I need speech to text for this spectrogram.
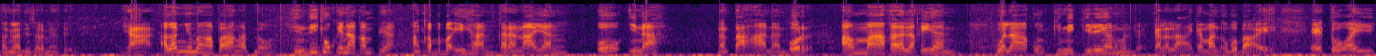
Tanggalin natin salamin natin. Yan. Alam nyo mga paangat no, hindi ko kinakampihan ang kababaihan, kananayan o ina ng tahanan or ang mga kalalakihan. Wala akong kinikilingan kalalaki ka man o babae. Ito ay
